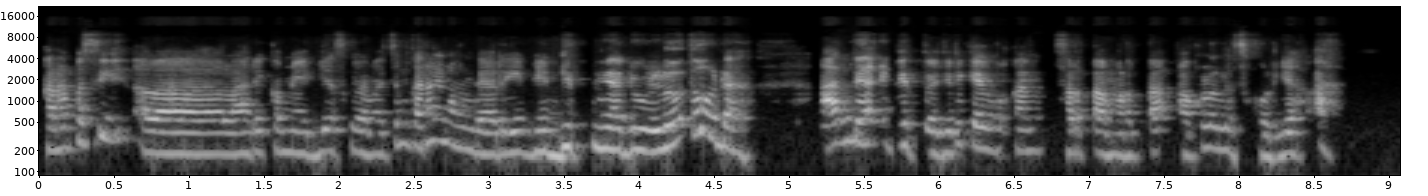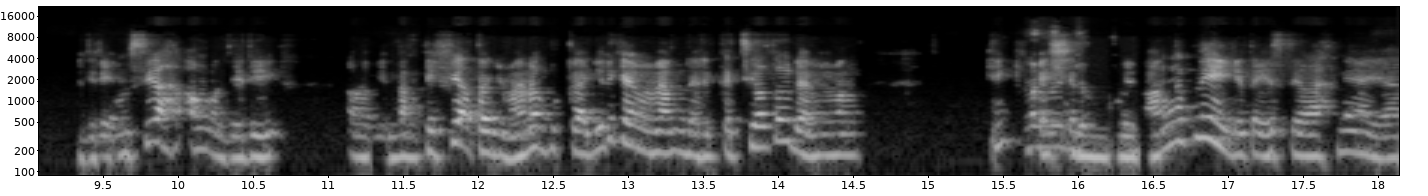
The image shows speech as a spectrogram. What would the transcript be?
kenapa sih uh, lari ke media segala macam karena emang dari bibitnya dulu tuh udah ada gitu. Jadi kayak bukan serta merta aku lulus kuliah ah jadi MC ah oh mau jadi uh, bintang TV atau gimana bukan. Jadi kayak memang dari kecil tuh udah memang ini passion gue banget nih gitu istilahnya ya.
